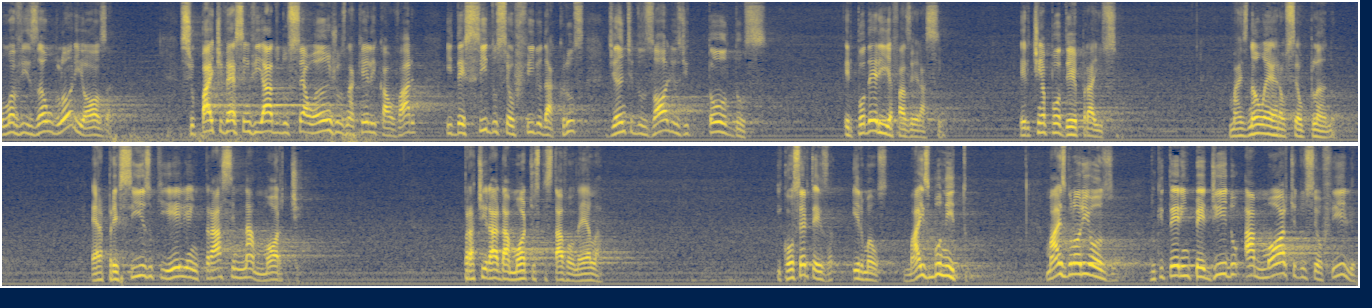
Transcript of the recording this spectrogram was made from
uma visão gloriosa se o Pai tivesse enviado do céu anjos naquele Calvário e descido o seu filho da cruz diante dos olhos de todos, ele poderia fazer assim. Ele tinha poder para isso. Mas não era o seu plano. Era preciso que ele entrasse na morte para tirar da morte os que estavam nela e com certeza, irmãos, mais bonito, mais glorioso do que ter impedido a morte do seu filho,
